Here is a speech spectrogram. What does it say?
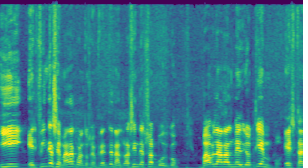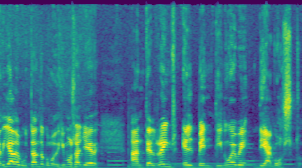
Y el fin de semana, cuando se enfrenten al Racing de Estrasburgo, va a hablar al medio tiempo. Estaría debutando, como dijimos ayer, ante el Reims el 29 de agosto.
